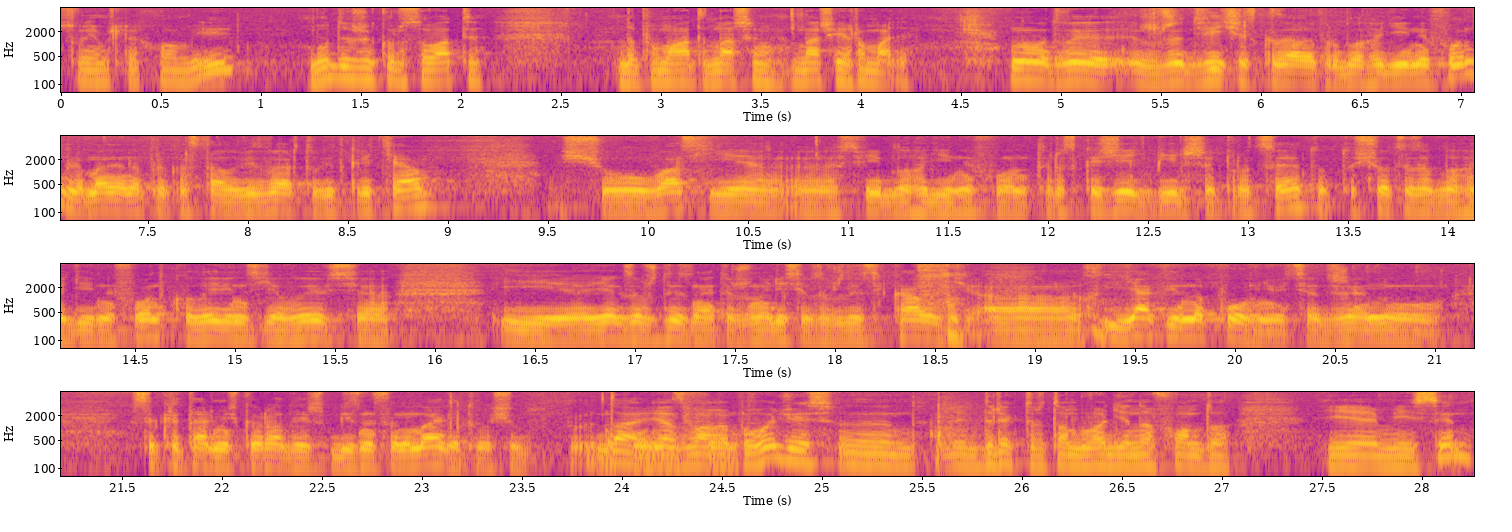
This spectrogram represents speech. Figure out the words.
своїм шляхом і буде вже курсувати, допомагати нашим, нашій громаді. Ну, от ви вже двічі сказали про благодійний фонд. Для мене, наприклад, стало відверто відкриттям, що у вас є е, свій благодійний фонд. Розкажіть більше про це, тобто, що це за благодійний фонд, коли він з'явився, і як завжди, знаєте, журналістів завжди цікавить, а як він наповнюється? Адже ну. Секретар міської ради ж бізнесу немає для того, щоб Так, я з вами фонд. погоджуюсь. Е, Директор там благодійного фонду є мій син,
